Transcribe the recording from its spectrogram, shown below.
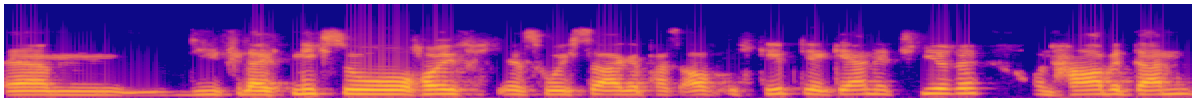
ähm, die vielleicht nicht so häufig ist, wo ich sage, pass auf, ich gebe dir gerne Tiere und habe dann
